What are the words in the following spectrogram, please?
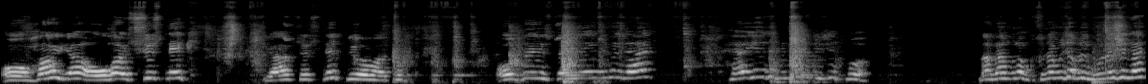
Oha ya oha süsnek. Ya süsnek diyorum artık. Orada istediğin mi lan? Her yerde bir şey bu. Lan ben buna kusunamayacağım. Bu ne lan?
